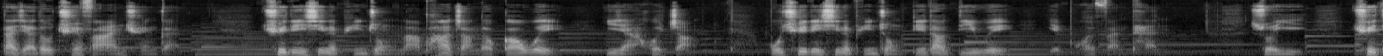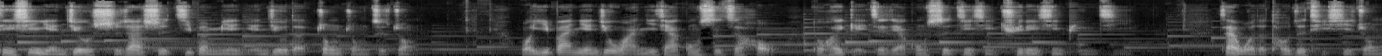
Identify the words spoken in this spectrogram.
大家都缺乏安全感，确定性的品种哪怕涨到高位依然会涨，不确定性的品种跌到低位也不会反弹。所以，确定性研究实在是基本面研究的重中之重。我一般研究完一家公司之后，都会给这家公司进行确定性评级。在我的投资体系中，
